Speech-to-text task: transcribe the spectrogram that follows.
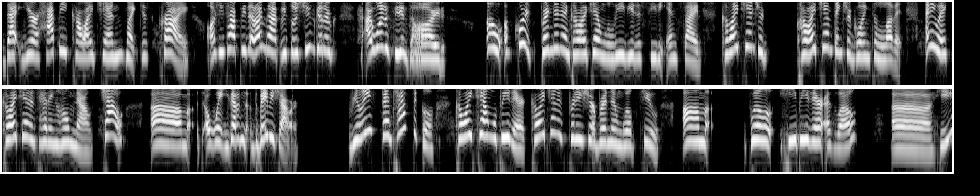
that you're happy Kawaii-chan might just cry. Oh, she's happy that I'm happy, so she's gonna I want to see inside. Oh, of course. Brendan and Kawaii-chan will leave you to see the inside. Kawaii-chan, Kawaii-chan thinks you're going to love it. Anyway, Kawaii-chan is heading home now. Ciao. Um. Oh wait, you got a, the baby shower. Really? Fantastical. Kawaii-chan will be there. Kawaii-chan is pretty sure Brendan will too. Um, will he be there as well? Uh, he?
